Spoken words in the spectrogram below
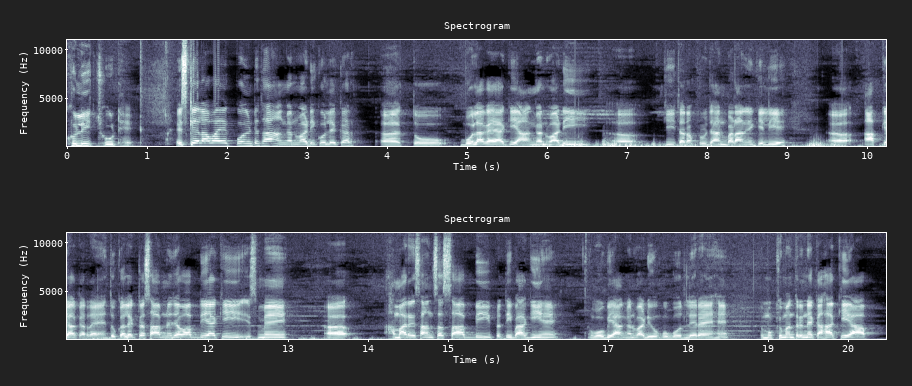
खुली छूट है। इसके अलावा एक पॉइंट था आंगनवाड़ी को लेकर। तो बोला गया कि आंगनवाड़ी की तरफ़ रुझान बढ़ाने के लिए आप क्या कर रहे हैं? तो कलेक्टर साहब ने जवाब दिया कि इसमें हमारे सांसद साहब भी प्रतिभागी हैं, वो भी आंगनवाड़ियों को गोद ले रहे हैं। तो मुख्यमंत्री ने कहा कि आप,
